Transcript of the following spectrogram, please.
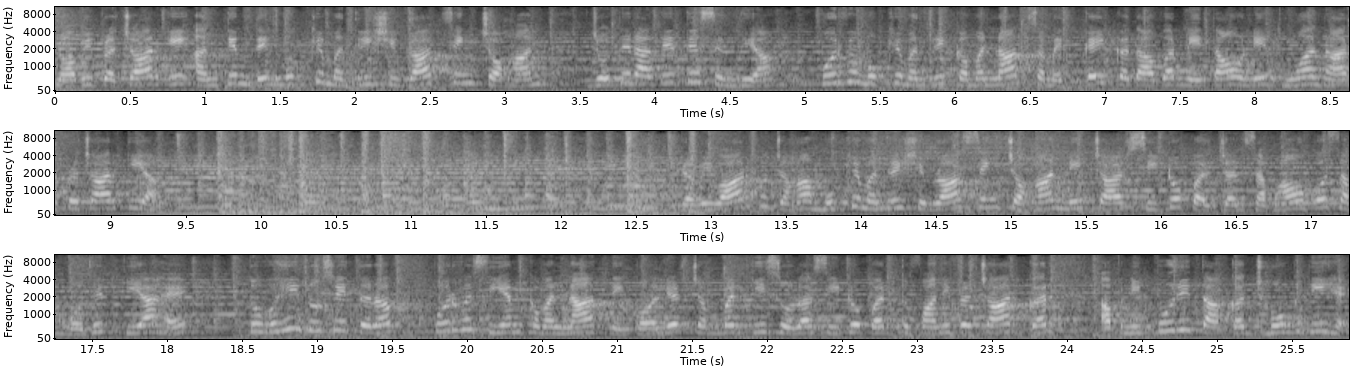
चुनावी प्रचार के अंतिम दिन मुख्यमंत्री शिवराज सिंह चौहान, ज्योतिरादित्य सिंधिया, पूर्व मुख्यमंत्री कमलनाथ समेत कई कदावर नेताओं ने धुआंधार प्रचार किया। रविवार को जहाँ मुख्यमंत्री शिवराज सिंह चौहान ने चार सीटों पर जनसभाओं को संबोधित किया है तो वहीं दूसरी तरफ़ पूर्व सीएम कमलनाथ ने ग्वालियर चंबल की 16 सीटों पर तूफानी प्रचार कर अपनी पूरी ताकत झोंक दी है।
